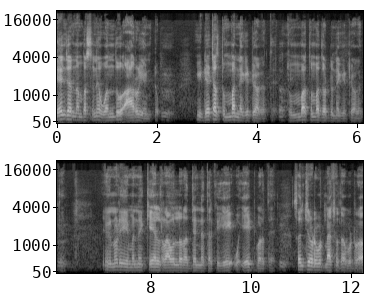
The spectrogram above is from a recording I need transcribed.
ಡೇಂಜರ್ ನಂಬರ್ಸನ್ನೇ ಒಂದು, ಆರು, ಎಂಟು. ಈ ಡೇಟಲ್ಲಿ ತುಂಬ ನೆಗೆಟಿವ್ ಆಗುತ್ತೆ, ತುಂಬ ತುಂಬ ದೊಡ್ಡ ನೆಗೆಟಿವ್ ಆಗುತ್ತೆ. ಈಗ ನೋಡಿ ಮೊನ್ನೆ ಕೆ ಎಲ್ ರಾಹುಲ್ ಅವರು ಹದಿನೆಂಟನೇ ತಾರೀಕು ಏ ಏಯ್ಟ್ ಬರುತ್ತೆ. ಸಂಚು ಹೊಡ್ಬಿಟ್ಟು ಮ್ಯಾಚ್ ಸೋತಾಗ್ಬಿಟ್ರು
